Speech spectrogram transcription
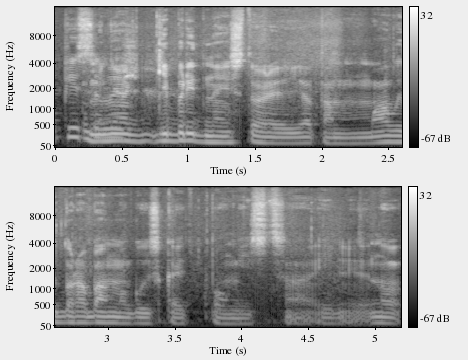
прописываешь? гибридная история. Я там малый барабан могу искать полмесяца. Или, ну,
